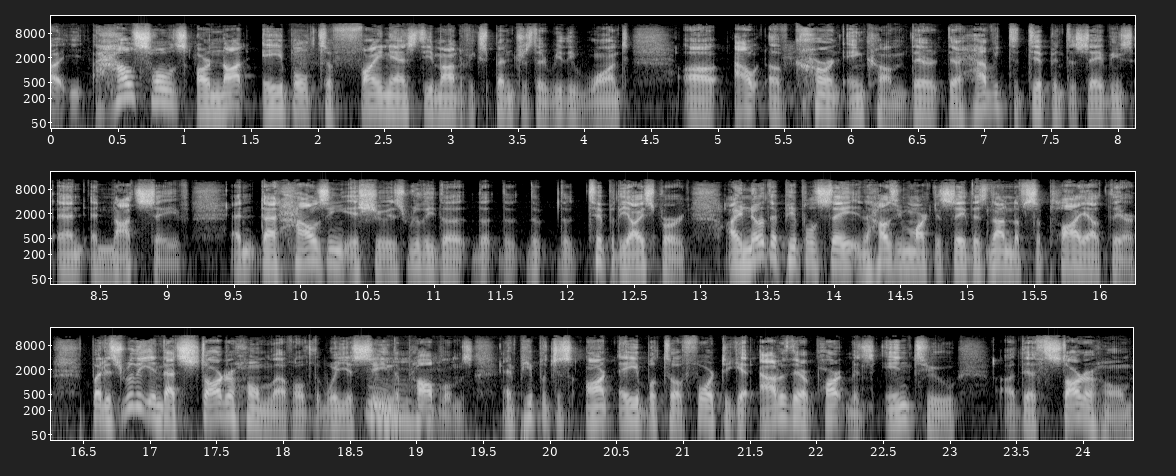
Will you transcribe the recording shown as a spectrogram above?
Uh, households are not able to finance the amount of expenditures they really want uh, out of current income. They're they're having to dip into savings and, and not save. And that housing issue is really the, the, the, the tip of the iceberg. I know that people say in the housing market say there's not enough supply out there, but it's really in that starter home level where you're seeing mm. the problems, and people just aren't able to afford to get out of their apartments into uh, their starter home.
